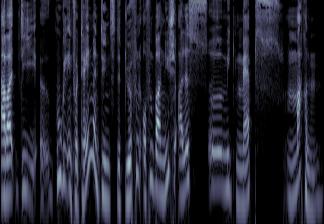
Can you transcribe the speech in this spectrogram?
Aber die äh, Google Infotainment Dienste dürfen offenbar nicht alles äh, mit Maps machen.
